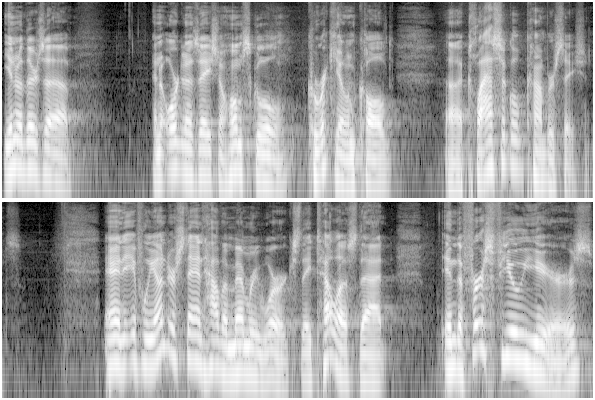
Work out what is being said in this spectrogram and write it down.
You know, there's a, an organization, a homeschool curriculum called uh, Classical Conversations. And if we understand how the memory works, they tell us that in the first few years,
